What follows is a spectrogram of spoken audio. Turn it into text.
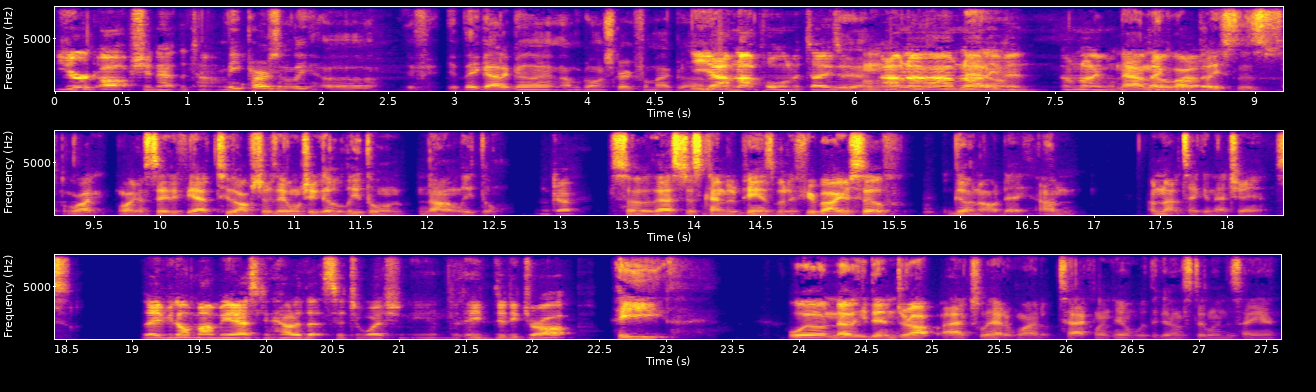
your option at the time? Me personally, uh, if if they got a gun, I'm going straight for my gun. Yeah, I'm not pulling a taser. Yeah. I'm not. I'm not even. I'm not even. Now I know a lot of about it. places, like like I said, if you have two officers, they want you to go lethal and non-lethal. Okay. So that's just kind of depends. But if you're by yourself, gun all day. I'm I'm not taking that chance. Dave, you don't mind me asking, how did that situation end? Did he did he drop? He, well, no, he didn't drop. I actually had to wind up tackling him with the gun still in his hand.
